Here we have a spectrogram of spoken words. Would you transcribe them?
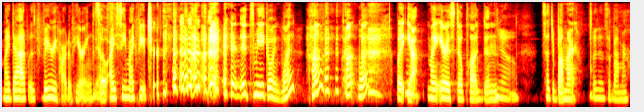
my dad was very hard of hearing. So I see my future. and it's me going, "What? Huh? Huh? What?" But yeah, my ear is still plugged and yeah, such a bummer. it is a bummer.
